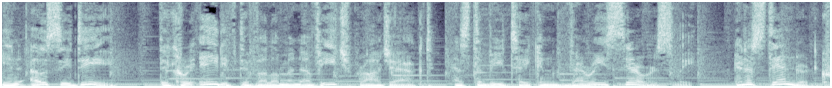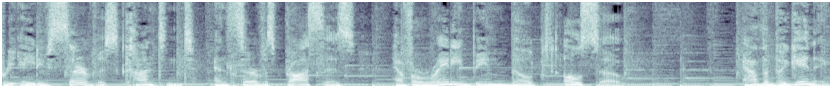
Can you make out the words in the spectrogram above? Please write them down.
In OCD, the creative development of each project has to be taken very seriously, and a standard creative service content and service process have already been built also. At the beginning,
